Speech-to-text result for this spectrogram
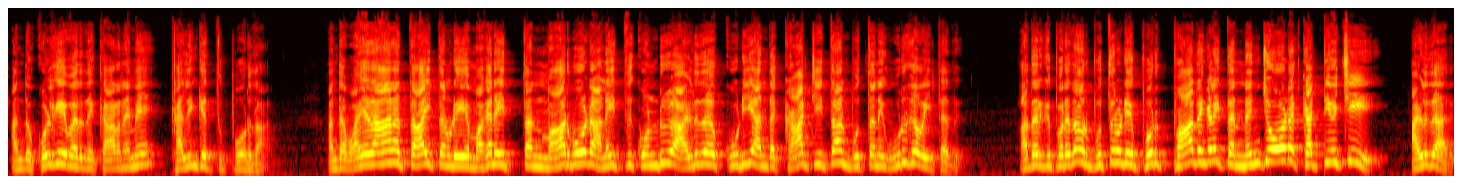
அந்த கொள்கை வர்றது காரணமே கலிங்கத்து போர் தான் அந்த வயதான தாய் தன்னுடைய மகனை தன் மார்போடு அணைத்து கொண்டு அழுதக்கூடிய அந்த காட்சி தான் புத்தனை உருக வைத்தது. அதற்கு பிறகு அவர் புத்தனுடைய பொற்பாதங்களை தன் நெஞ்சோட கட்டி வச்சு அழுதார்.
